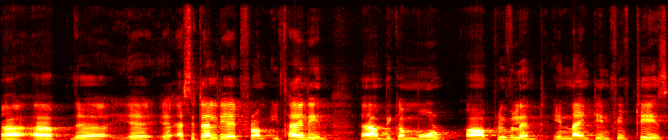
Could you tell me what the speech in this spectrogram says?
uh, uh, uh acetaldehyde from ethylene uh, become more uh, prevalent in 1950s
